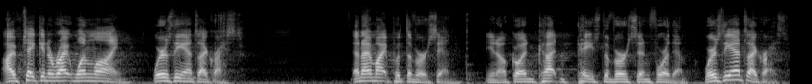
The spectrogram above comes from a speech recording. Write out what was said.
I've taken to write one line. Where's the Antichrist? And I might put the verse in. You know, go ahead and cut and paste the verse in for them. Where's the Antichrist?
